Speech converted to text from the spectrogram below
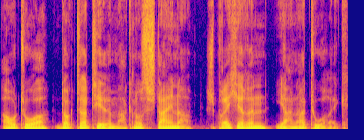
Autor Dr. Till Magnus Steiner. Sprecherin Jana Turek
